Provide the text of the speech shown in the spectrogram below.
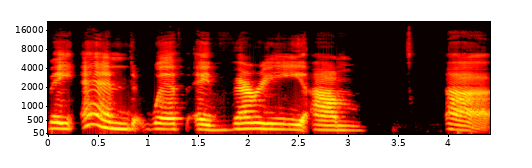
they end with a very um uh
